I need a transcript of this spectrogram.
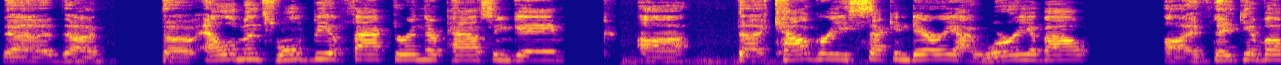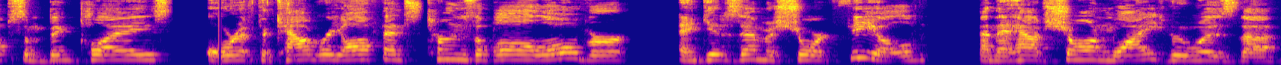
The the the elements won't be a factor in their passing game. Uh, the Calgary secondary, I worry about. Uh, if they give up some big plays, or if the Calgary offense turns the ball over and gives them a short field, and they have Sean Whyte, who was the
